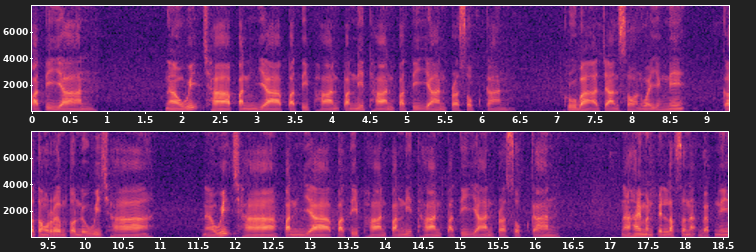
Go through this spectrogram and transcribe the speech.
ปฏิญาณนาวิชาปัญญาปฏิพานปณิธาน ปฏิญาณประสบการณ์ ครูบาอาจารย์สอนไว้อย่างนี้ ก็ต้องเริ่มต้นด้วยวิชานะวิชา ปัญญา ปฏิพานปณิธาน ปฏิญาณประสบการณ์ นะให้มันเป็นลักษณะแบบนี้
